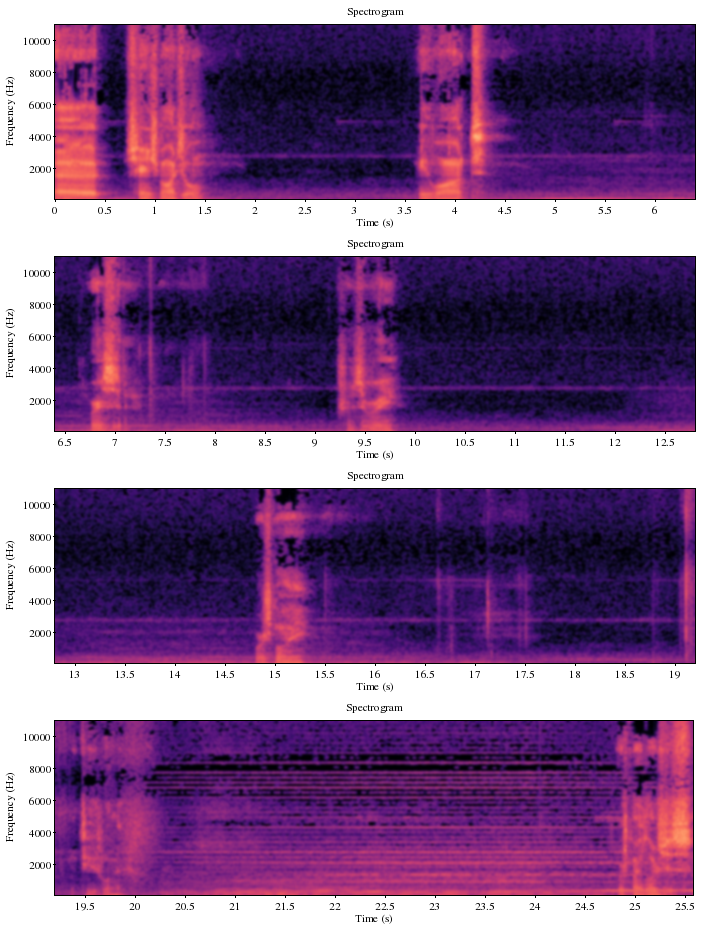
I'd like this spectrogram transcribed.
Uh, change module. We want, where is it? Crimson Ray. Where's my, dude, what? Where's my largest?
